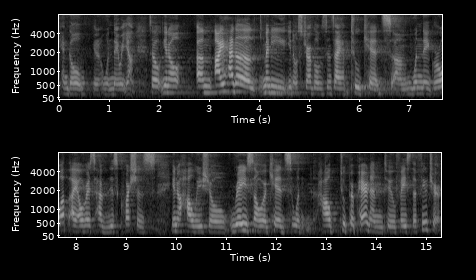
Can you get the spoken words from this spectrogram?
can go. You know, when they were young. So you know, um, I had a many you know struggles since I have two kids. Um, when they grow up, I always have these questions. You know how we should raise our kids, when, how to prepare them to face the future.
